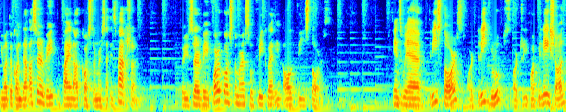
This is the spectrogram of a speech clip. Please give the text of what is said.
You want to conduct a survey to find out customer satisfaction. So you survey four customers who frequent in all three stores. Since we have three stores or three groups or three population,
